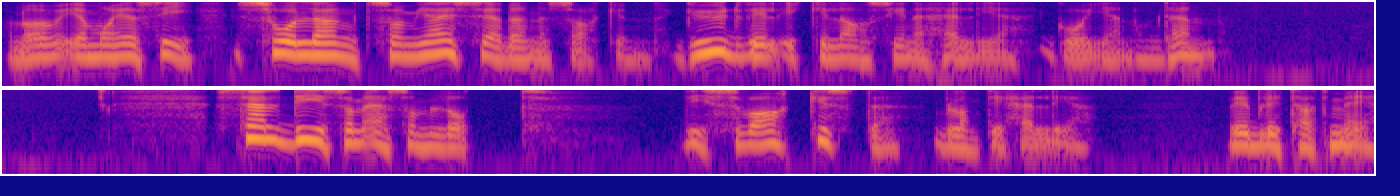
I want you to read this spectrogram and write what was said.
og nå må jeg si, så langt som jeg ser denne saken, Gud vil ikke la sine hellige gå gjennom den. Selv de som er som Lot, de svakeste blant de hellige, vil bli tatt med.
